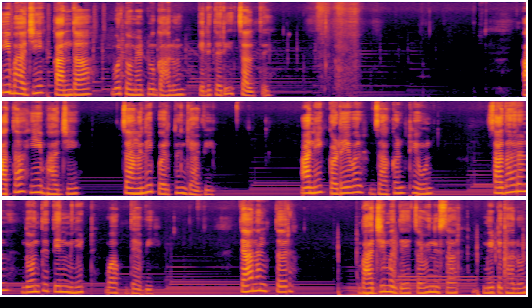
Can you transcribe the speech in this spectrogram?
ही भाजी कांदा व टोमॅटो घालून केली तरी चालते. आता ही भाजी चांगली परतून घ्यावी आणि कढईवर झाकण ठेवून साधारण दोन ते तीन मिनिट वाफ द्यावी. त्यानंतर भाजीमध्ये चवीनुसार मीठ घालून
